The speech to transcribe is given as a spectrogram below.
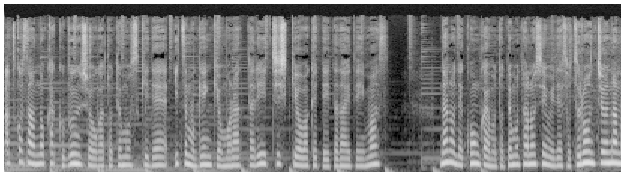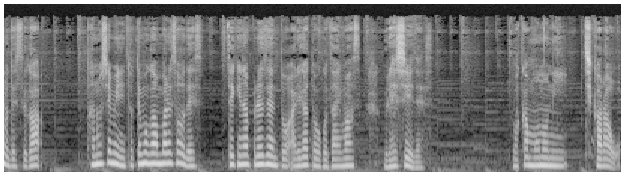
あつこさんの書く文章がとても好きでいつも元気をもらったり知識を分けていただいています。なので今回もとても楽しみで卒論中なのですが楽しみにとても頑張れそうです。素敵なプレゼントをありがとうございます。嬉しいです。若者に力を。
